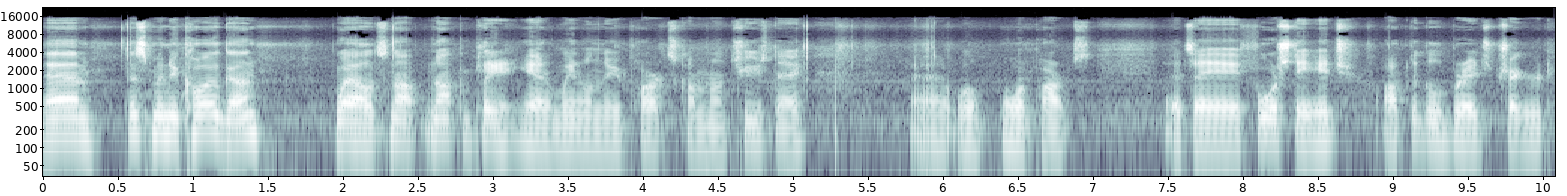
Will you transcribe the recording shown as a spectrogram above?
Um, this is my new coil gun. Well, it's not not completed yet. I'm waiting on new parts coming on Tuesday. Uh, well, more parts. It's a four-stage optical bridge triggered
